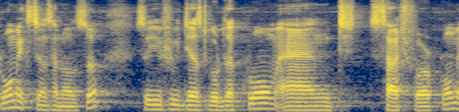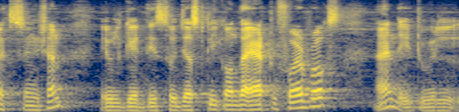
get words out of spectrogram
chrome extension also. So if you just go to the chrome and search for chrome extension you will get this. So just click on the add to firefox and it will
